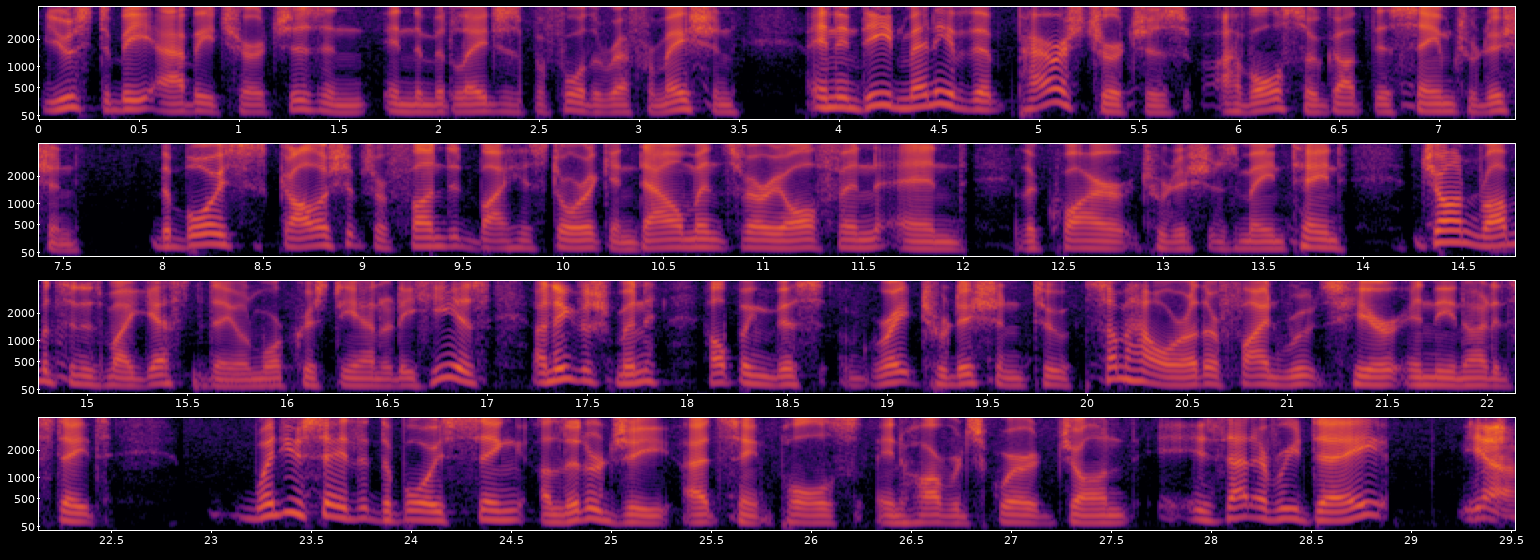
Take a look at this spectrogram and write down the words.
used to be abbey churches in, in the Middle Ages before the Reformation, and indeed many of the parish churches have also got this same tradition. The boys' scholarships are funded by historic endowments very often, and the choir tradition is maintained. John Robinson is my guest today on More Christianity. He is an Englishman helping this great tradition to somehow or other find roots here in the United States when you say that the boys sing a liturgy at St. Paul's in Harvard Square, John, is that every day? Yeah,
